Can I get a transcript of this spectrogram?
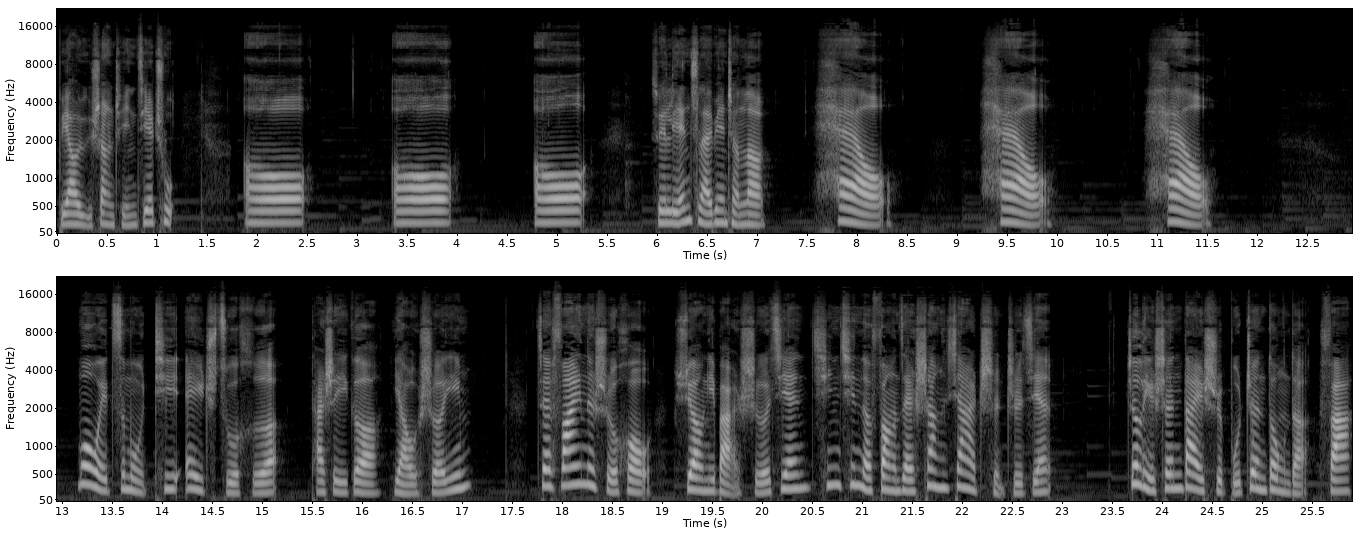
不要与上齿龈接触。o o o。所以连起来变成了 hell hell hell。末尾字母 th 组合，它是一个咬舌音，在发音的时候，需要你把舌尖轻轻的放在上下齿之间，这里声带是不振动的，发。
